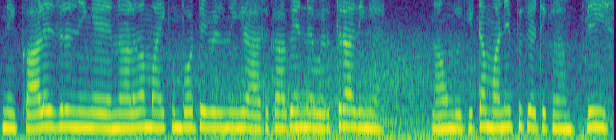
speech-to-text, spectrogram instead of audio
இன்னைக்கு காலேஜில் நீங்கள் என்னால் தான் மயக்கம் போட்டு விழுந்தீங்க. அதுக்காக என்னை வெறுத்துறாதீங்க. நான் உங்ககிட்ட மன்னிப்பு கேட்டுக்கிறேன் ப்ளீஸ்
